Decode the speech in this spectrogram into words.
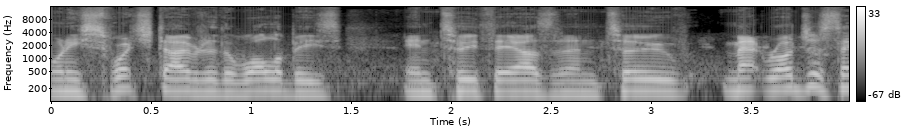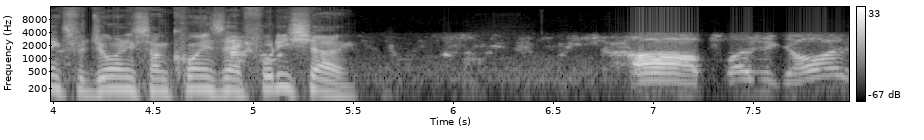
when he switched over to the Wallabies in 2002. Matt Rogers, thanks for joining us on Queensland Footy Show. Oh, pleasure, guys.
